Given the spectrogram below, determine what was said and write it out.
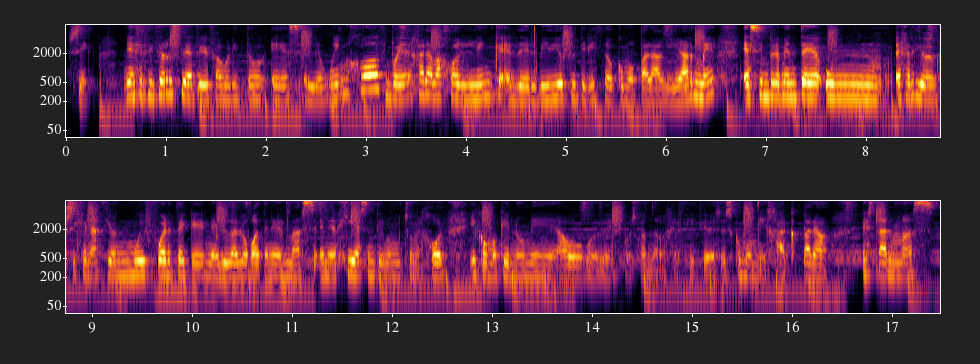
Sí, mi ejercicio respiratorio favorito es el de Wim Hof. Voy a dejar abajo el link del vídeo que utilizo como para guiarme. Es simplemente un ejercicio de oxigenación muy fuerte que me ayuda luego a tener más energía, a sentirme mucho mejor y como que no me ahogo después cuando hago ejercicio. es como mi hack para estar más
